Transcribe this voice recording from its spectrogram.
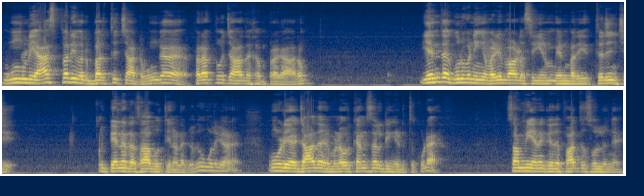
உங்களுடைய ஆஸ்பர் இவர் பர்த்து சார்ட் உங்கள் பிறப்பு ஜாதகம் பிரகாரம் எந்த குருவை நீங்கள் வழிபாடு செய்யணும் என்பதை தெரிஞ்சு இப்போ என்ன தசாபுத்தி நடக்குது? உங்களுக்கு உங்களுடைய ஜாதகம் என்ன? ஒரு கன்சல்டிங் எடுத்து கூட சாமி எனக்கு இதை பார்த்து சொல்லுங்கள்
